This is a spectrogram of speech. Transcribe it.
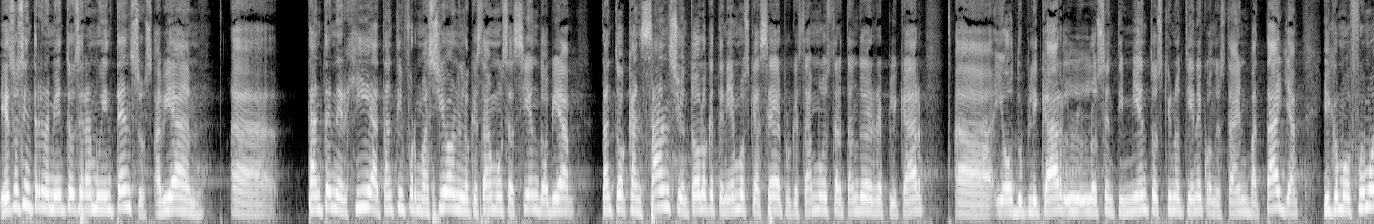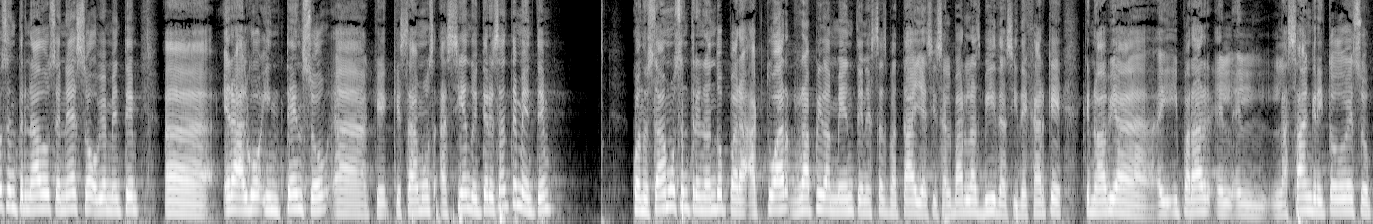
Y esos entrenamientos eran muy intensos. Había ah, tanta energía, tanta información en lo que estábamos haciendo. Había tanto cansancio en todo lo que teníamos que hacer porque estábamos tratando de replicar ah, o duplicar los sentimientos que uno tiene cuando está en batalla. Y como fuimos entrenados en eso, obviamente ah, era algo intenso que, que estábamos haciendo. Interesantemente, cuando estábamos entrenando para actuar rápidamente en estas batallas y salvar las vidas y dejar que, no había y parar la sangre y todo eso,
